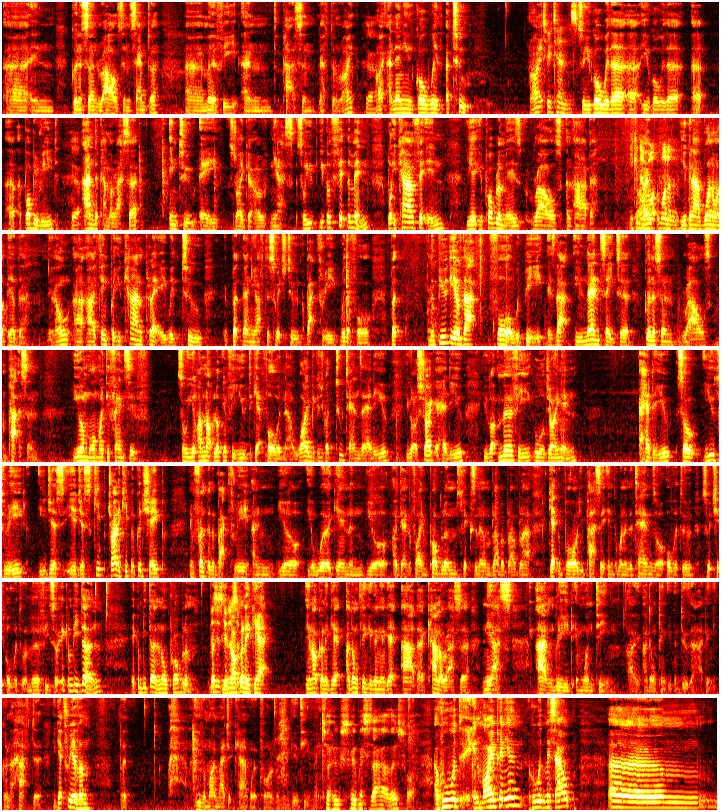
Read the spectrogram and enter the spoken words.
uh, in Gunnarsson, Ralls in the centre, uh, Murphy and Paterson left and right, Yeah. right? And then you go with a two, right? Two tens. So you go with a, a you go with a, a, a a Bobby Reid Yeah. and a Camarasa into a striker of Niasse. So you, you can fit them in. What you can't fit in, your, your problem is Ralls and Arter. You can Right. have one- one of them. You can have one or the other. You know, I, I think, but you can play with two, but then you have to switch to a back three with a four. But the beauty of that four would be is that you then say to Gunnarsson, Ralls, and Paterson, you're more my defensive. So you, I'm not looking for you to get forward now. Why? Because you've got two tens ahead of you. You've got a striker ahead of you. You've got Murphy who will join in ahead of you. So you three, you just you just keep trying to keep a good shape in front of the back three, and you're you're working and you're identifying problems, fixing them, blah blah blah blah. Get the ball, you pass it into one of the tens or over to switch it over to a Murphy. So it can be done. It can be done, no problem. This But is you're gonna not sup- going to get. You're not going to get. I don't think you're going to get Arter, Camarasa, Niasse, and Reid in one team. I, I don't think you can do that. I think you're going to have to. You get three of them, but even my magic can't work for of them into your team, mate. so who who misses out of those four? Uh, who would, in my opinion, who would miss out? Um,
